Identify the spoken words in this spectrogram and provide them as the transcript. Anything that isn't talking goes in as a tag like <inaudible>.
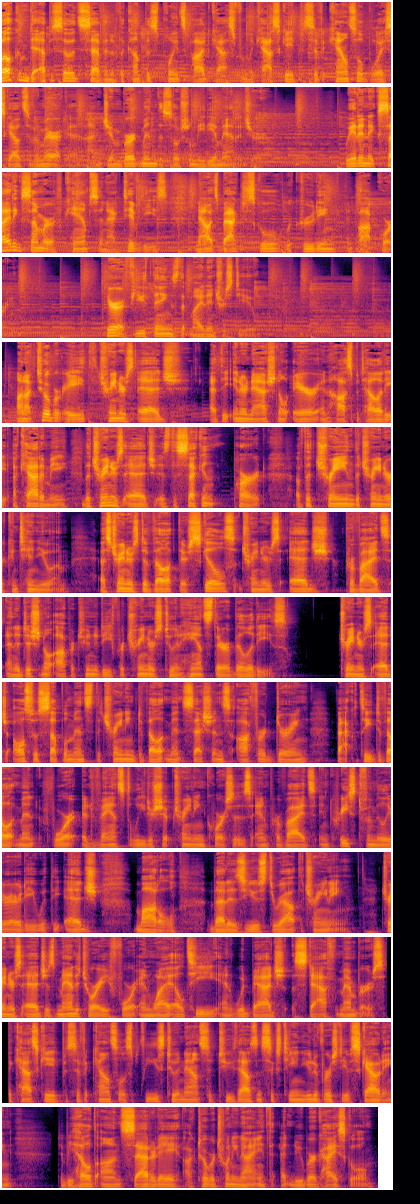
Welcome to episode 7 of the Compass Points podcast from the Cascade Pacific Council Boy Scouts of America. I'm Jim Bergman, the social media manager. We had an exciting summer of camps and activities. Now it's back to school, recruiting, and popcorn. Here are a few things that might interest you. On October 8th, Trainer's Edge at the International Air and Hospitality Academy, the Trainer's Edge is the second part of the train the trainer continuum. As trainers develop their skills, Trainer's Edge provides an additional opportunity for trainers to enhance their abilities. Trainer's Edge also supplements the training development sessions offered during faculty development for advanced leadership training courses and provides increased familiarity with the EDGE model that is used throughout the training. Trainer's Edge is mandatory for NYLT and Wood Badge staff members. The Cascade Pacific Council is pleased to announce the 2016 University of Scouting to be held on Saturday, October 29th at Newberg High School.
